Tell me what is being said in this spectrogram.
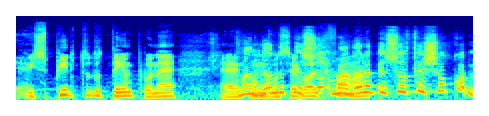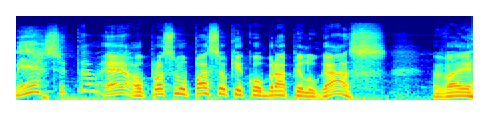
é o espírito do tempo, né? É, mandando, a pessoa, mandando a pessoa fechar o comércio. Tá, é, o próximo passo é o que? Cobrar pelo gás? Vai,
